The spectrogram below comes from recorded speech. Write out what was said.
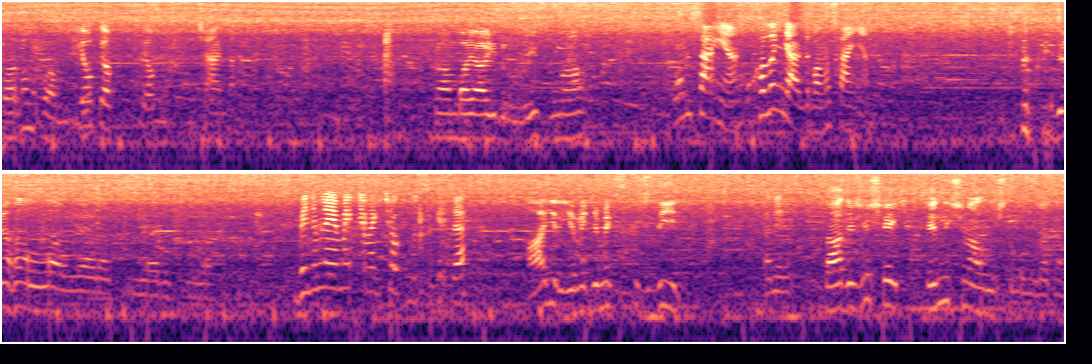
dışarıda mı kalmış? yok yok yok içeride. Şu an bayağı iyi durumdayız. Buna Onu sen ye. O kalın geldi bana sen ye. ya Allah'ım ya Rabbim ya Resulallah. Benimle yemek yemek çok mu sıkıcı? Hayır yemek yemek sıkıcı değil. Hani sadece şey senin için almıştım bunu zaten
